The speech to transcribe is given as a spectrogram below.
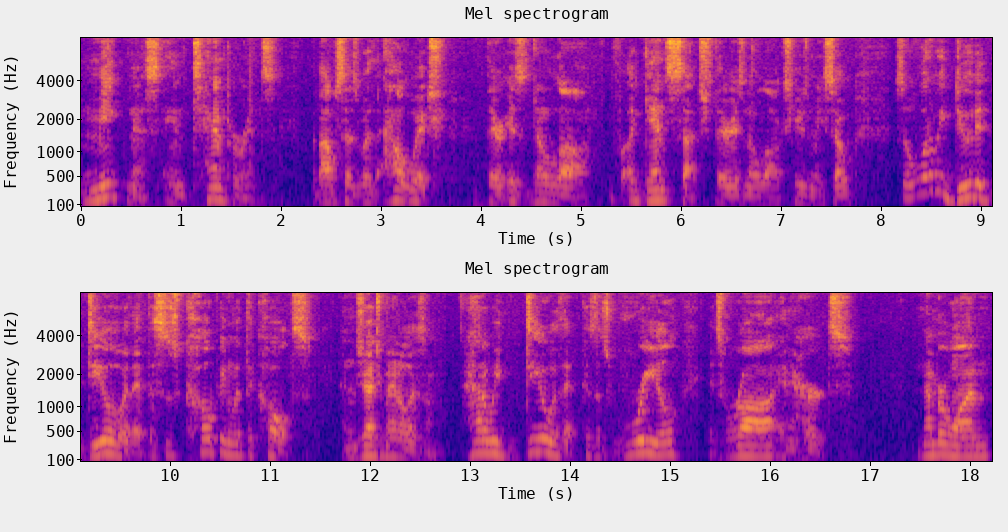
meekness, and temperance. The Bible says, without which there is no law. Against such there is no law, excuse me. So so what do we do to deal with it? This is coping with the cults and judgmentalism. How do we deal with it? Because it's real, it's raw, and it hurts. Number one,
